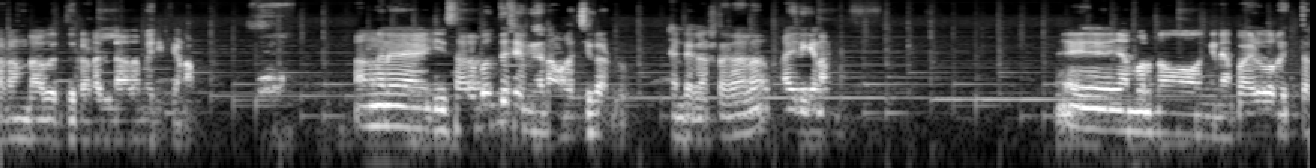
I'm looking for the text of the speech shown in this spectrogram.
കട ഉണ്ടാവരുത്. കടല്ലാതെ മരിക്കണം. അങ്ങനെ ഈ സർബത്ത് ക്ഷമിക്കുന്ന അടച്ചു കണ്ടു. എന്റെ കഷ്ടകാലം ആയിരിക്കണം. ഞാൻ പറഞ്ഞു ഇങ്ങനെ. അപ്പോൾ അയാൾ പറഞ്ഞു ഇത്ര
